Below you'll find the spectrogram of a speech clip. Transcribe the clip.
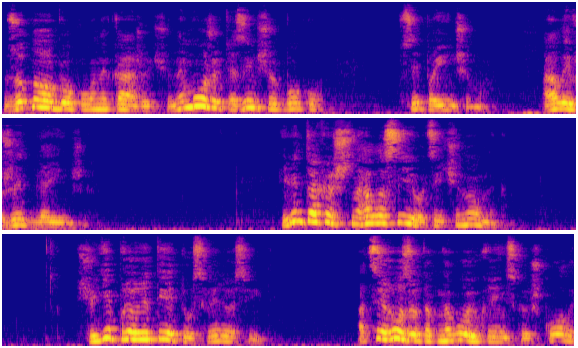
З одного боку вони кажуть, що не можуть, а з іншого боку, все по-іншому. Але вже для інших. І він також наголосив, оцей чиновник, що є пріоритети у сфері освіти. А це розвиток нової української школи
